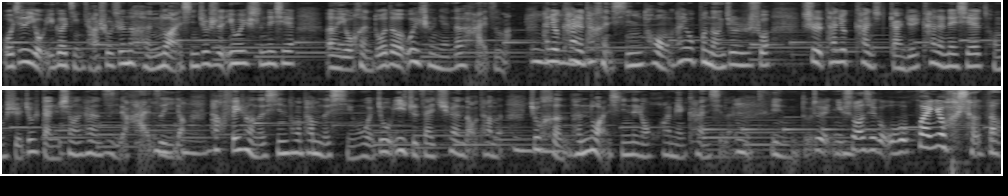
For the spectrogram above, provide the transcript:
我记得有一个警察说真的很暖心，就是因为是那些呃有很多的未成年的孩子嘛，嗯他就看着他很心痛，他又不能就是说是他就看感觉看着那些同学，就是感觉像看着自己的孩子一样，嗯他非常的心痛他们的行为，就一直在劝导他们，就很很暖心那种画面看起来，嗯嗯对。对你说到这个，我忽然又想到，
